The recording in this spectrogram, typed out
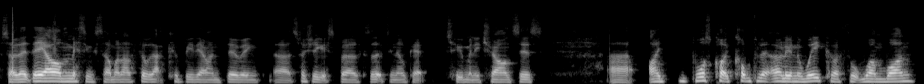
So they, they are missing someone. I feel that could be their undoing, uh, especially against Spurs, because I don't think they'll get too many chances. Uh, I was quite confident early in the week. I thought 1 1.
